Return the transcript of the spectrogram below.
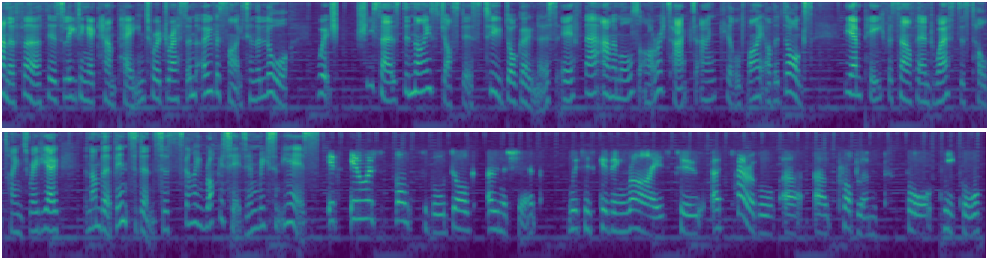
Anna Firth is leading a campaign to address an oversight in the law, which she says denies justice to dog owners if their animals are attacked and killed by other dogs. The MP for Southend West has told Times Radio the number of incidents has skyrocketed in recent years. It's irresponsible dog ownership which is giving rise to a terrible uh, uh, problem for people.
